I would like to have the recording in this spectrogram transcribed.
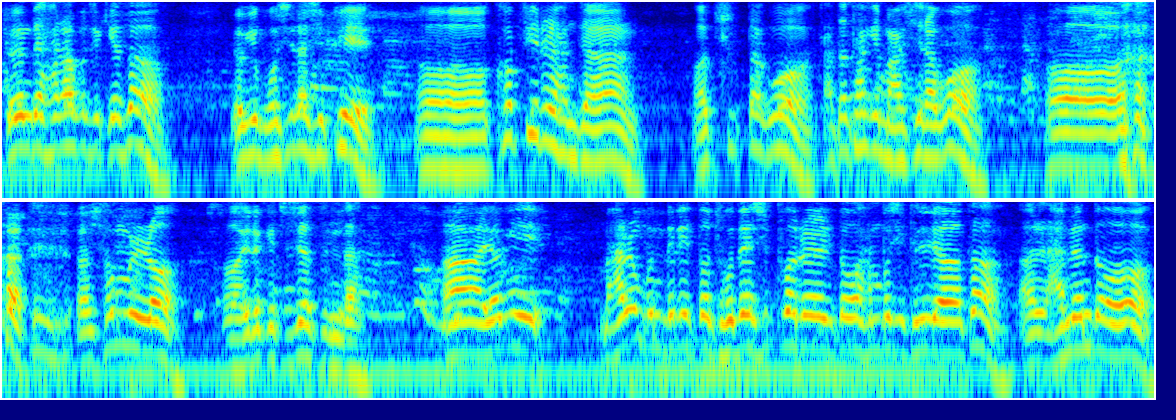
그런데 할아버지께서 여기 보시다시피 어, 커피를 한 잔 어, 춥다고 따뜻하게 마시라고 어, 어, 선물로 어, 이렇게 주셨습니다. 아 여기 많은 분들이 또 조대 슈퍼를 또 한 번씩 들려서 어, 라면도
